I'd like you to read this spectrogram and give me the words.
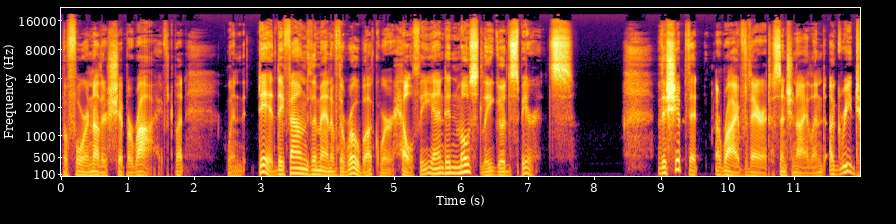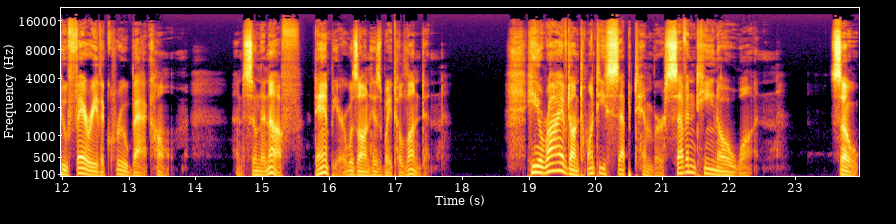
before another ship arrived, but when it did, they found the men of the Roebuck were healthy and in mostly good spirits. The ship that arrived there at Ascension Island agreed to ferry the crew back home, and soon enough, Dampier was on his way to London. He arrived on 20 September 1701. So,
